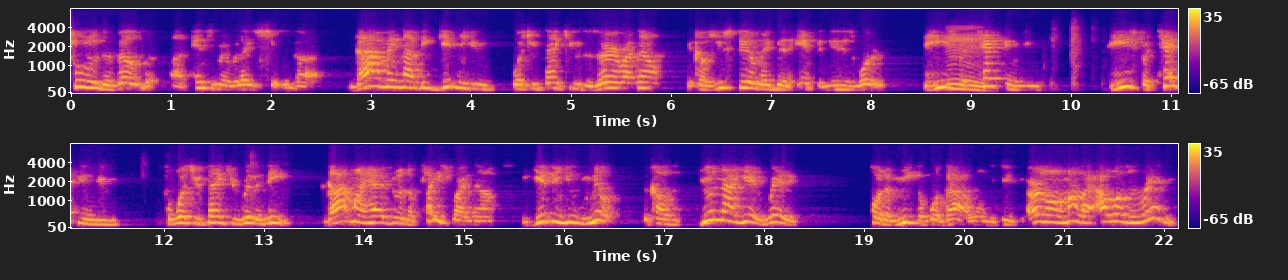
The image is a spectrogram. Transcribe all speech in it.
truly develop an intimate relationship with God. God may not be giving you what you think you deserve right now because you still may be an infant in His Word. And He's mm. protecting you. He's protecting you for what you think you really need. God might have you in a place right now giving you milk because you're not yet ready for the meat of what God wanted to give you. Early on in my life, I wasn't ready.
